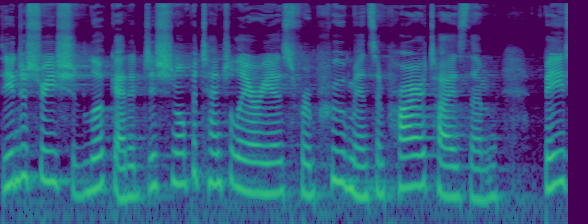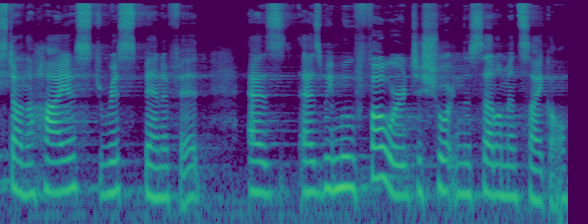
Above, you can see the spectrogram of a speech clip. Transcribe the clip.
The industry should look at additional potential areas for improvements and prioritize them based on the highest risk benefit as, as we move forward to shorten the settlement cycle.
